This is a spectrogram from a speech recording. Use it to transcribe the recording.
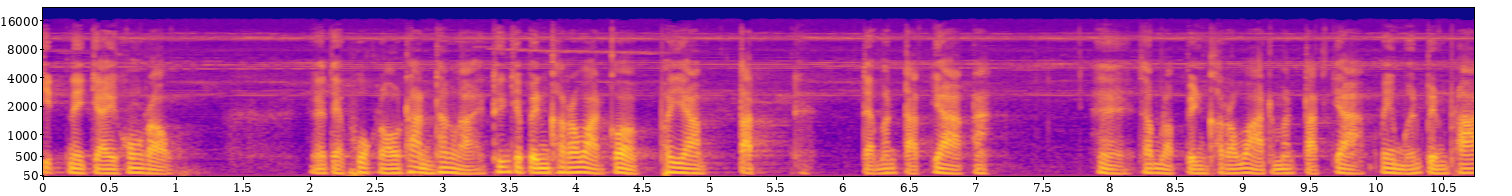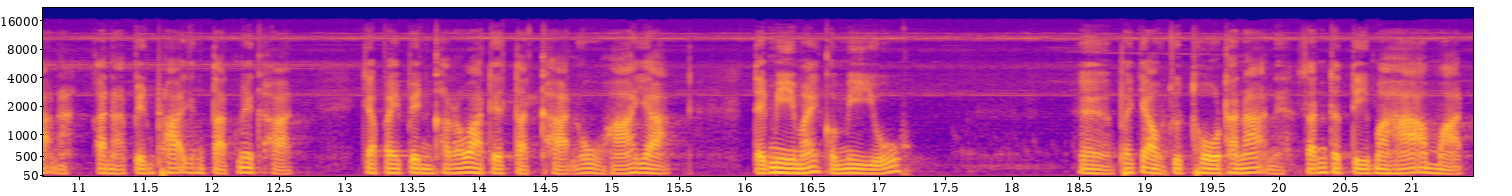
จิตในใจของเรา แต่พวกเราท่านทั้งหลาย ถึงจะเป็นฆราวาสก็พยายาม แต่มันตัดยากนะสำหรับเป็นฆราวาสมันตัดยากไม่เหมือนเป็นพระนะขนาดเป็นพระยังตัดไม่ขาด จะไปเป็นฆราวาสจะตัดขาดโอ้หายาก แต่มีไหมก็มีอยู่พระเจ้าจุดโทธนะเนี่ยสันตติมหาอมาตย์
